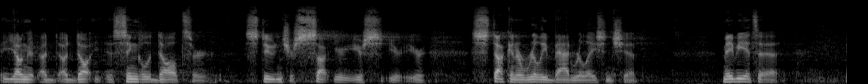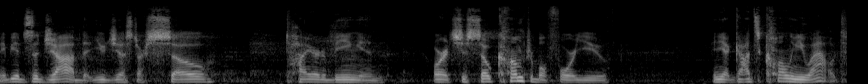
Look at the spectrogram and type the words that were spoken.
a young adult, single adults or students, you're, stuck, you're, you're, you're stuck in a really bad relationship. Maybe it's a maybe it's a job that you just are so tired of being in, or it's just so comfortable for you and yet God's calling you out.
